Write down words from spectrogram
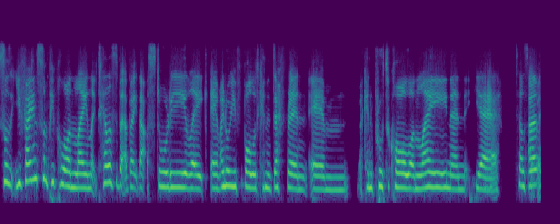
so you found some people online like tell us a bit about that story like um, i know you've followed kind of different um kind of protocol online and yeah tell us about um,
